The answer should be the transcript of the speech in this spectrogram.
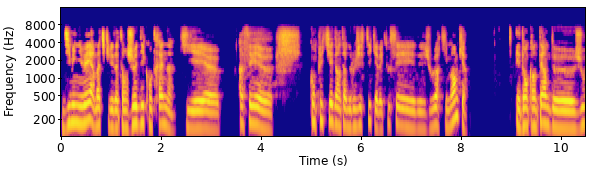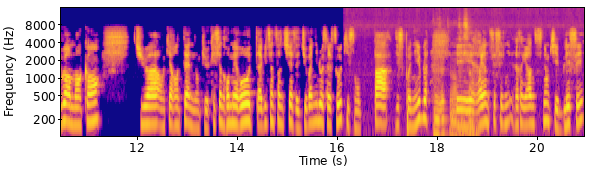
diminué, un match qui les attend jeudi contre Rennes, qui est euh, assez compliqué en termes de logistique avec tous ces joueurs qui manquent. Et donc en termes de joueurs manquants, tu as en quarantaine donc euh, Christian Romero, Davidson Sanchez et Giovanni Lo Celso qui sont pas disponibles et Ryan Sessegnon qui est blessé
